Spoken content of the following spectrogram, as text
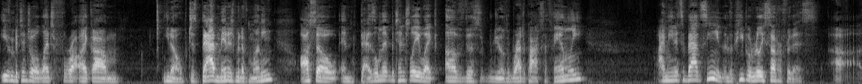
even potential alleged fraud, like um, you know, just bad management of money, also embezzlement potentially, like of this, you know, the Rajapaksa family. I mean, it's a bad scene, and the people really suffer for this. Uh,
